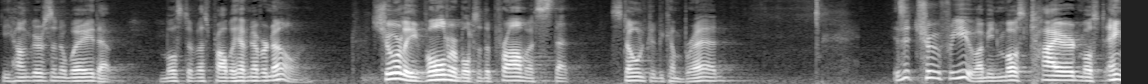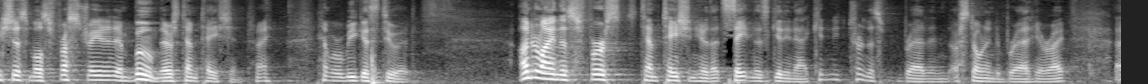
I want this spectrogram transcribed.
He hungers in a way that most of us probably have never known. Surely vulnerable to the promise that stone could become bread. Is it true for you? I mean, most tired, most anxious, most frustrated, and boom, there's temptation, right? And we're weakest to it underline this first temptation here that Satan is getting at. Can you turn this bread and, or stone into bread here, right? Uh,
